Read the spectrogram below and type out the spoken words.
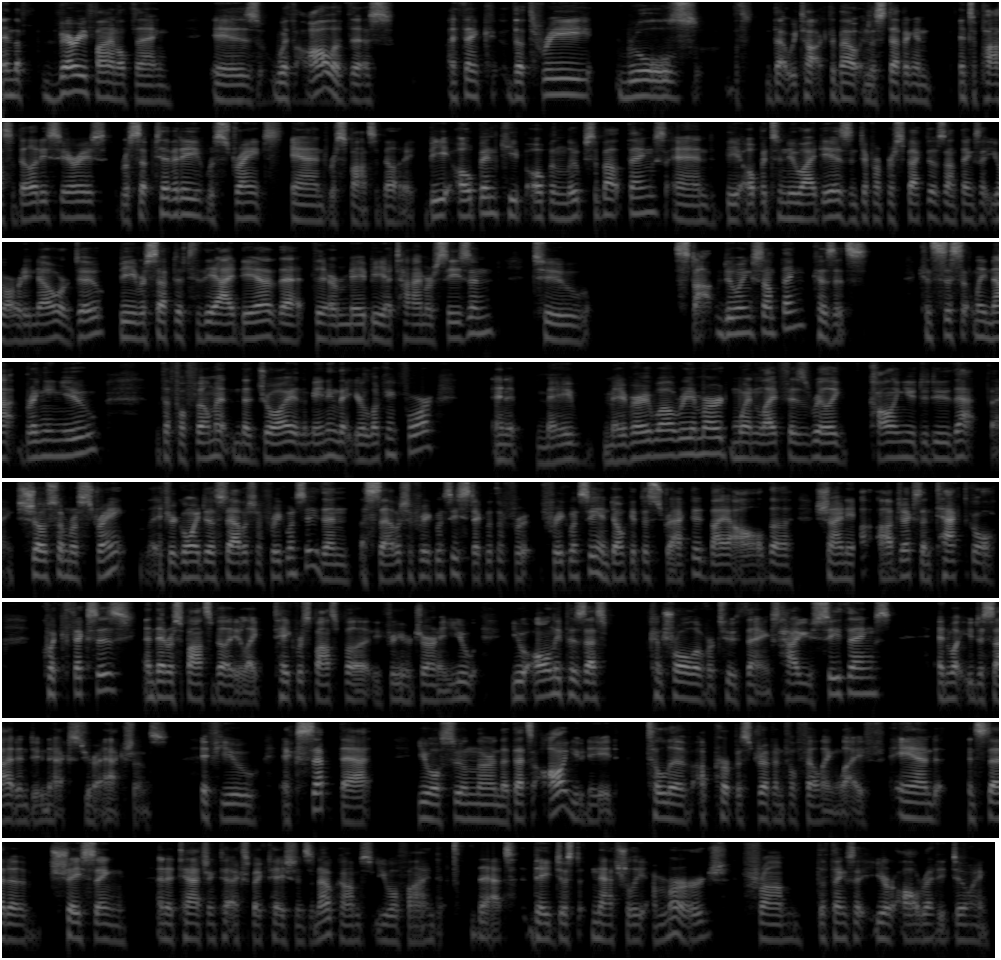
And the very final thing is with all of this, I think the three rules that we talked about in the stepping in, into possibility series receptivity, restraint, and responsibility. Be open, keep open loops about things, and be open to new ideas and different perspectives on things that you already know or do. Be receptive to the idea that there may be a time or season to stop doing something because it's consistently not bringing you the fulfillment and the joy and the meaning that you're looking for. And it may may very well reemerge when life is really calling you to do that thing. Show some restraint. If you're going to establish a frequency then establish a frequency stick with the fr- frequency and don't get distracted by all the shiny objects and tactical quick fixes and then responsibility like take responsibility for your journey. You you only possess control over two things how you see things and what you decide and do next your actions if you accept that you will soon learn that that's all you need to live a purpose driven, fulfilling life. And instead of chasing and attaching to expectations and outcomes, you will find that they just naturally emerge from the things that you're already doing.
